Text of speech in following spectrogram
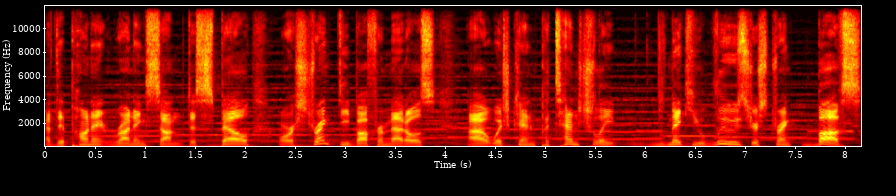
of the opponent running some Dispel or Strength debuffer medals, uh, which can potentially make you lose your Strength buffs,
